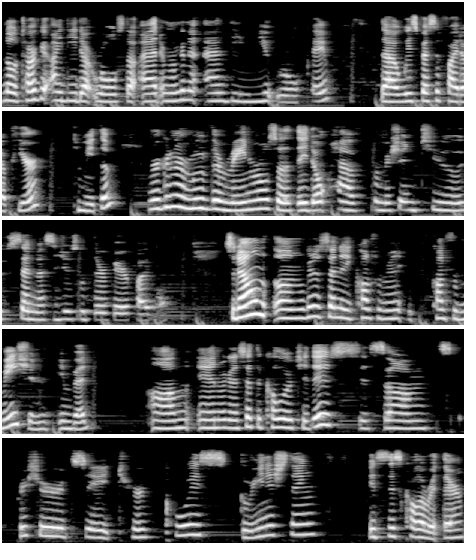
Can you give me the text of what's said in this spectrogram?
no, target ID dot roles dot add, and we're gonna add the mute role, okay, that we specified up here to mute them. And we're gonna remove their main role so that they don't have permission to send messages with their verified role. So now um, we're gonna send a confirma confirmation embed, um, and we're gonna set the color to this. It's um, it's pretty sure it's a turquoise greenish thing. It's this color right there.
